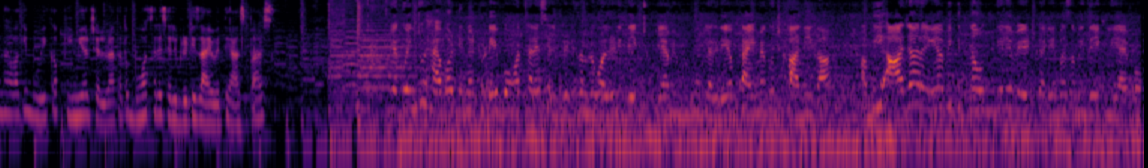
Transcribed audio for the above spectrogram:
रंधावा की मूवी का प्रीमियर चल रहा था तो बहुत सारे सेलिब्रिटीज आए हुए थे आसपास। We are going to have a dinner today बहुत सारे सेलिब्रिटीज हम लोग ऑलरेडी देख चुके हैं। अभी भूख लग रही है। अब टाइम है कुछ खाने का। अभी आ जा रहे हैं। अभी कितना उनके लिए वेट करें। बस अभी देख लिया है बहुत।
